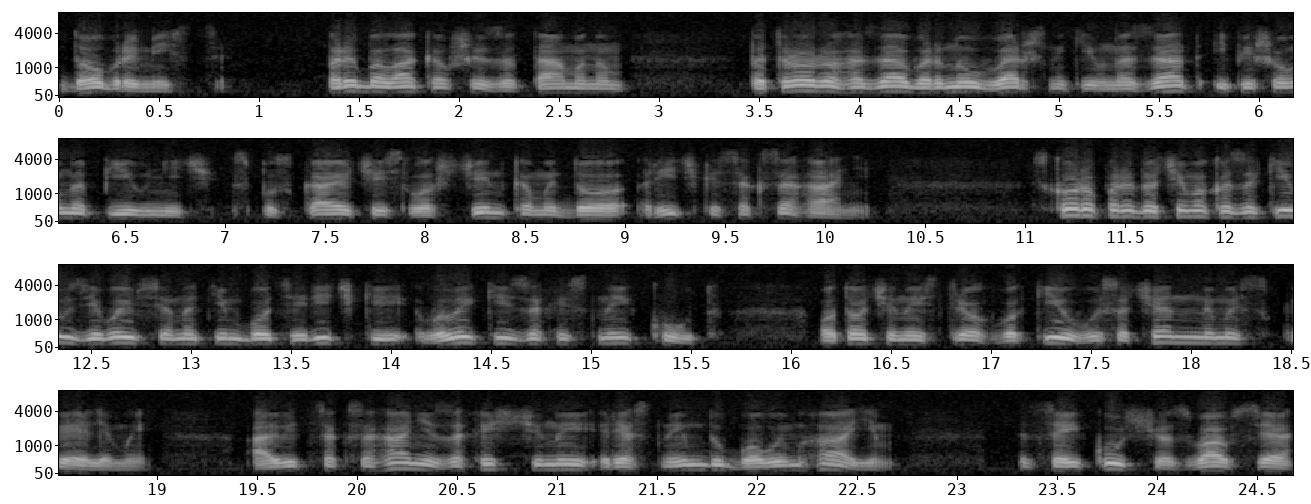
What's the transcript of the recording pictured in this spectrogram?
добре місце. Перебалакавши з отаманом, Петро Рогаза вернув вершників назад і пішов на північ, спускаючись лощинками до річки Саксагані. Скоро перед очима козаків з'явився на тім боці річки великий захисний кут, оточений з трьох боків височенними скелями, а від Саксагані захищений рясним дубовим гаєм. Цей кут, що звався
